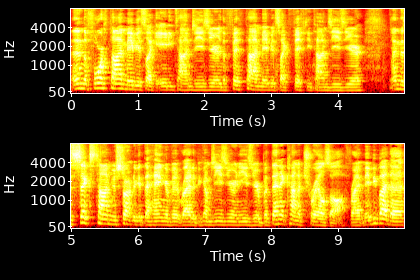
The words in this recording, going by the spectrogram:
and then the fourth time maybe it's like 80 times easier the fifth time maybe it's like 50 times easier and the sixth time you're starting to get the hang of it, right? It becomes easier and easier, but then it kind of trails off, right? Maybe by the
